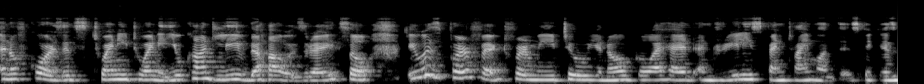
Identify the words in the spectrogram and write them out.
And of course, it's 2020. You can't leave the house, right? So it was perfect for me to, you know, go ahead and really spend time on this because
